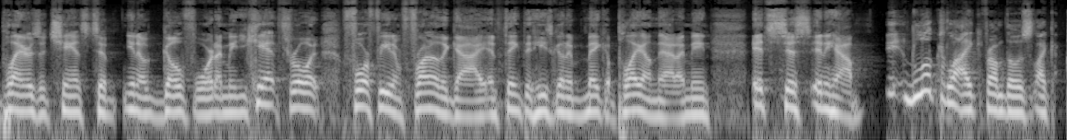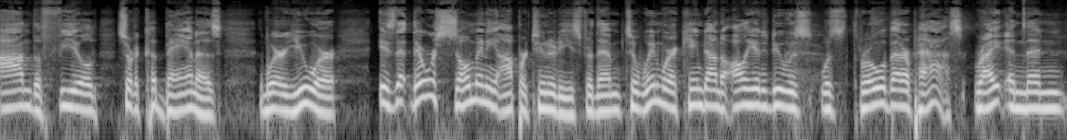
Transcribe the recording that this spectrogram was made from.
players a chance to, you know, go for it. I mean, you can't throw it four feet in front of the guy and think that he's going to make a play on that. I mean, it's just, anyhow, it looked like from those like on the field sort of cabanas where you were is that there were so many opportunities for them to win where it came down to all he had to do was was throw a better pass right and then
